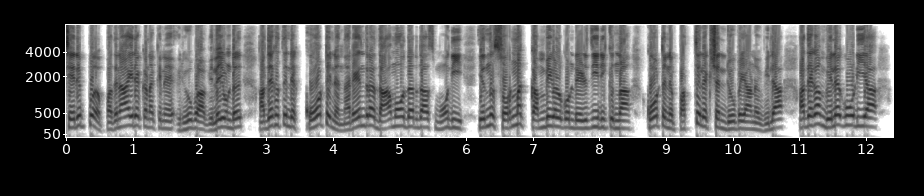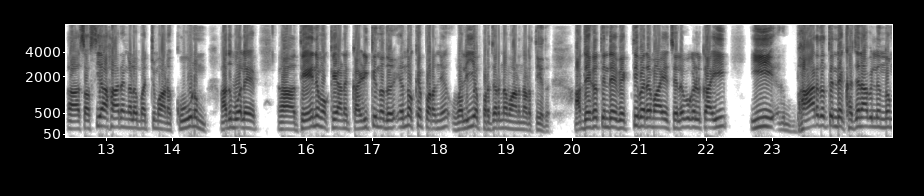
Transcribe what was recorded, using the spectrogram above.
ചെരുപ്പ് പതിനായിരക്കണക്കിന് രൂപ വിലയുണ്ട്. അദ്ദേഹത്തിന്റെ കോട്ടിന് നരേന്ദ്ര ദാമോദർ ദാസ് മോദി എന്ന് സ്വർണ കമ്പികൾ കൊണ്ട് എഴുതിയിരിക്കുന്ന കോട്ടിന് പത്ത് ലക്ഷം രൂപയാണ് വില. അദ്ദേഹം വില കൂടിയ സസ്യാഹാരങ്ങളും മറ്റുമാണ്. കൂണും അതുപോലെ തേനുമൊക്കെയാണ് കഴിക്കുന്നത്. എന്നൊക്കെ പറഞ്ഞ് വലിയ പ്രചരണമാണ് നടത്തിയത്. അദ്ദേഹത്തിന്റെ വ്യക്തിപരമായ ചെലവുകൾക്കായി ഈ ഭാരതത്തിന്റെ ഖജനാവിൽ നിന്നും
